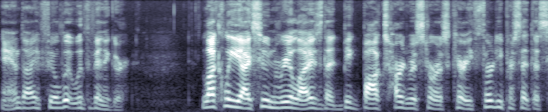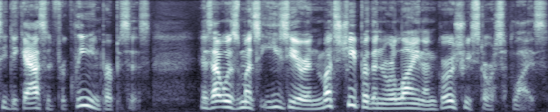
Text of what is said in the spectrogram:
and I filled it with vinegar. Luckily, I soon realized that big box hardware stores carry 30% acetic acid for cleaning purposes, as that was much easier and much cheaper than relying on grocery store supplies.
